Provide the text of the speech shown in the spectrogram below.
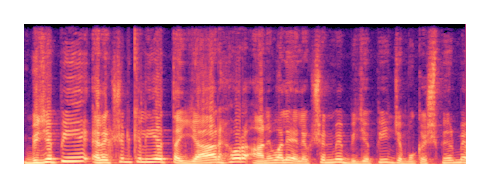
बीजेपी इलेक्शन के लिए तैयार है और आने वाले इलेक्शन में बीजेपी जम्मू कश्मीर में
